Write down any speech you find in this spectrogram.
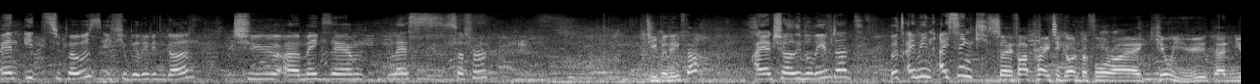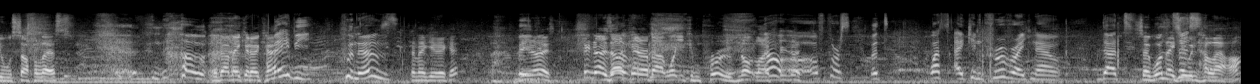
and it's supposed, if you believe in God, to uh, make them less suffer. Do you believe that? I actually believe that, but I mean, I think So if I pray to God before I kill you, then you will suffer less. oh, Would that make it okay? maybe. Who knows? Can I make it okay? Maybe. Who knows? Who knows? I No. care about what you can prove, not like. No, who knows. of course. But what I can prove right now that So what they do in halal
